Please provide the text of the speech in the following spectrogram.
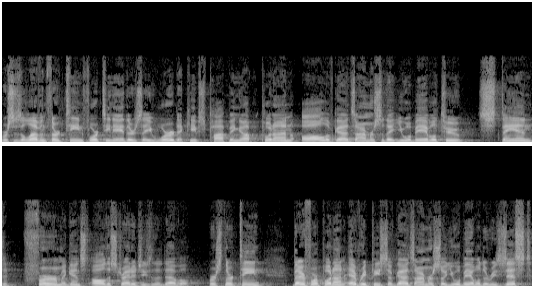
Verses 11, 13, 14a, there's a word that keeps popping up. Put on all of God's armor so that you will be able to stand firm against all the strategies of the devil. Verse 13, therefore put on every piece of God's armor so you will be able to resist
